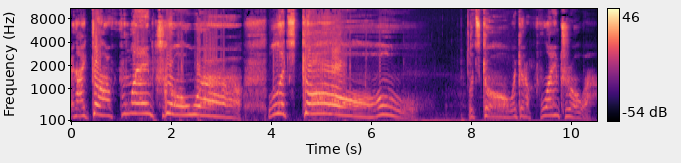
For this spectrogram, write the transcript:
And I got a flamethrower! Let's go! Let's go! I got a flamethrower!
